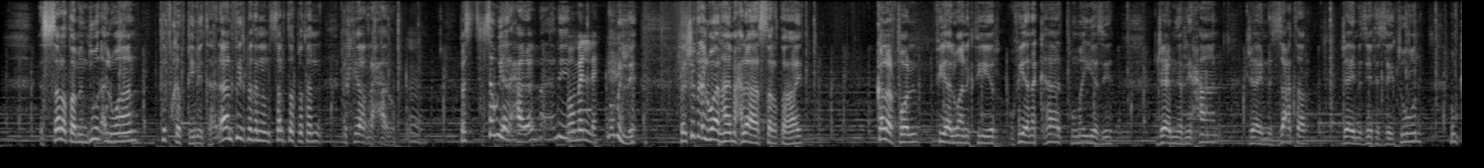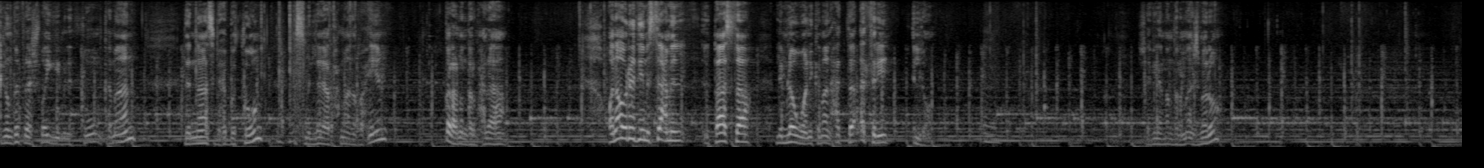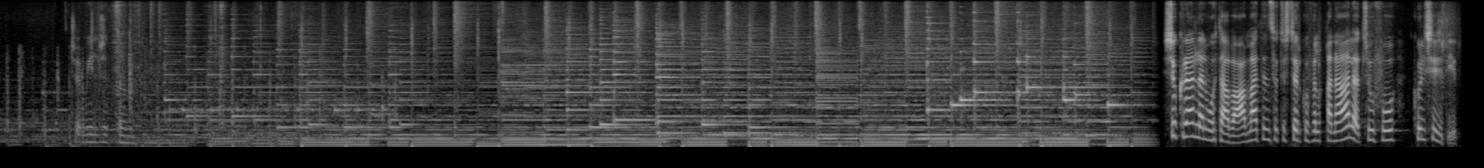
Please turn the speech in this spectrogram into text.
السلطة من دون ألوان تفقد قيمتها. الآن في مثلا سلطة مثلا الخيار لحاله. بس تسويها لحالها يعني مملة. مملة. فشوف الألوان هاي محلاها السلطة هاي. colorful فيها ألوان كثير وفيها نكهات مميزة. جاي من الريحان جاي من الزعتر جاي من زيت الزيتون. ممكن نضيف لها شوي من الثوم كمان للناس بيحبوا الثوم. بسم الله الرحمن الرحيم. طلع المنظر محلاها. وأنا already مستعمل الباستا الملونة كمان حتى أثري اللون. شايفين المنظر ما أجمله؟ جميل جدا. شكرا للمتابعة. ما تنسوا تشتركوا في القناة لتشوفوا كل شيء جديد.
